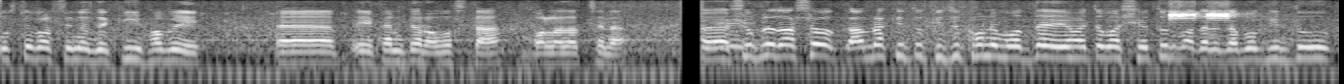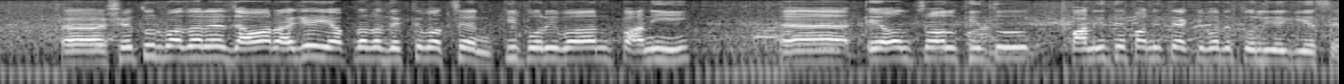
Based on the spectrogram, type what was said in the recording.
বুঝতে পারছি না যে কী হবে। এখানকার অবস্থা বলা যাচ্ছে না। সুপ্রিয় দর্শক আমরা কিন্তু কিছুক্ষণের মধ্যে হয়তো বা সেতুর বাজারে যাব কিন্তু সেতুর বাজারে যাওয়ার আগেই আপনারা দেখতে পাচ্ছেন কি পরিমাণ পানি এ অঞ্চল কিন্তু পানিতে পানিতে একেবারে তলিয়ে গিয়েছে।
